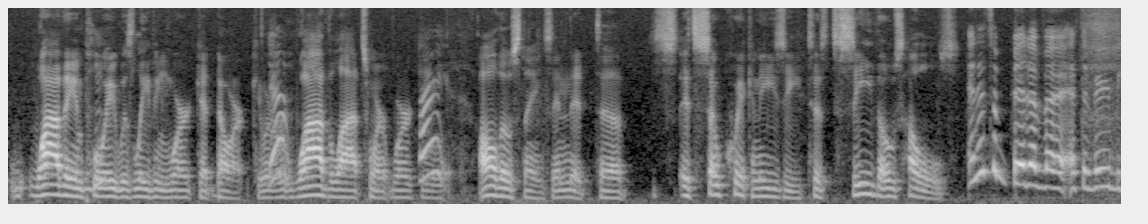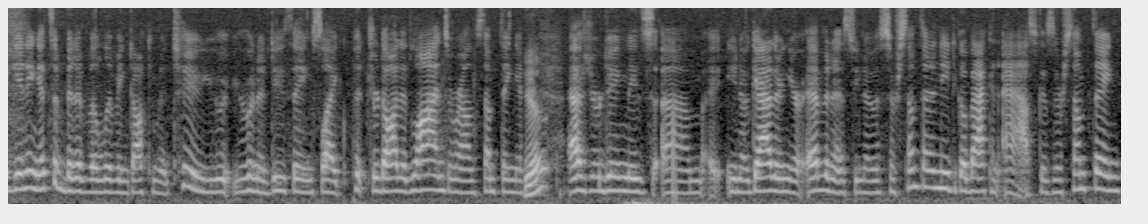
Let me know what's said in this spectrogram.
why the employee was leaving work at dark or Mm-hmm. Yeah. why the lights weren't working. Right. All those things, and it uh, it's, so quick and easy to see those holes. And it's a bit of a, at the very beginning, it's a bit of a living document too. You, you're going to do things like put your dotted lines around something if, Yeah. as you're doing these, um, you know, gathering your evidence, you know, is there something I need to go back and ask? Is there something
